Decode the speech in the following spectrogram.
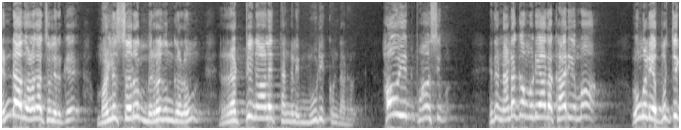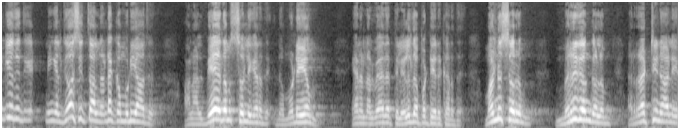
ரெண்டாவது அழகா சொல்லிருக்கு மனுஷரும் மிருகங்களும் ரட்டினாலே தங்களை மூடிக்கொண்டார்கள். ஹவு இட் பாசிபிள் இது நடக்க முடியாத காரியமா? உங்களுடைய புத்திக்கு இது நீங்கள் யோசித்தால் நடக்க முடியாது. ஆனால் வேதம் சொல்லுகிறது இது முடியும். ஏனென்றால் வேதத்தில் எழுதப்பட்டு இருக்கிறது மனுஷரும் மிருகங்களும் ரட்டினாலே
